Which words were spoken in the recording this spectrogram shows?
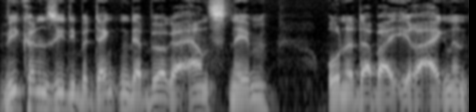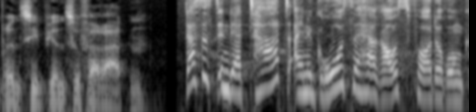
Wie können sie die Bedenken der Bürger ernst nehmen, ohne dabei ihre eigenen Prinzipien zu verraten? Das ist in der Tat eine große Herausforderung.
